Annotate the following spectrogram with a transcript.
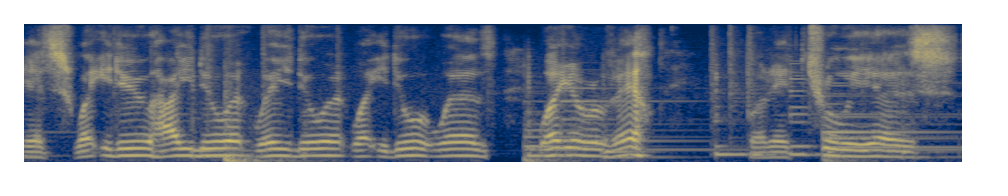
it's what you do, how you do it, where you do it, what you do it with, what you reveal. But it truly is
